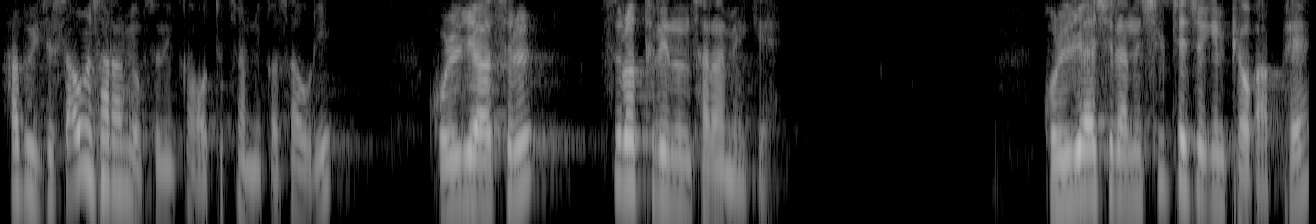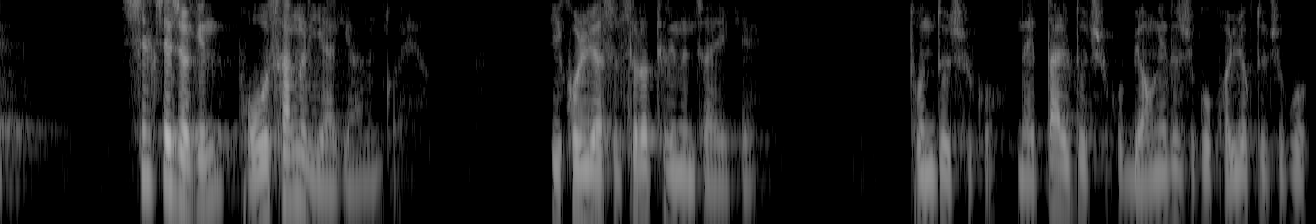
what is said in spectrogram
하도 이제 싸울 사람이 없으니까 어떻게 합니까 사울이 골리앗을 쓰러뜨리는 사람에게 골리앗이라는 실제적인 벽 앞에 실제적인 보상을 이야기하는 거예요. 이 골리앗을 쓰러뜨리는 자에게 돈도 주고 내 딸도 주고 명예도 주고 권력도 주고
